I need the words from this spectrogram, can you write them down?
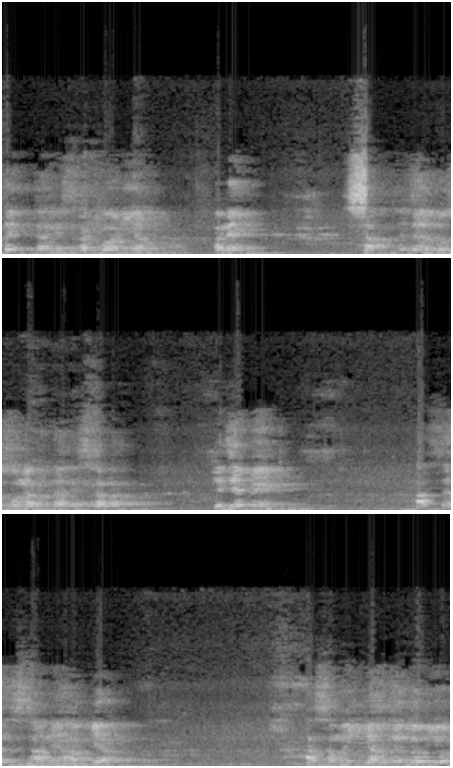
તેતાલીસ અઠવાડિયા અને સાત હજાર બસો ને અડતાલીસ કલાક કે જે મેં આ સંસ્થાને આપ્યા. આ સમય ક્યાં જતો રહ્યો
